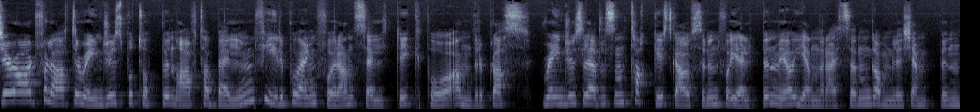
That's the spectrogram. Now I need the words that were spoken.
Gerrard forlater Rangers på toppen av tabellen, fire poeng foran Celtic på andreplass. Rangers-ledelsen takker Scouseren for hjelpen med å gjenreise den gamle kjempen.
